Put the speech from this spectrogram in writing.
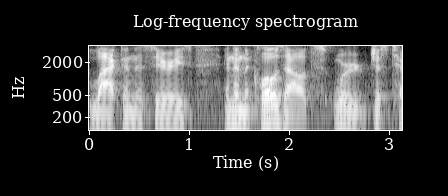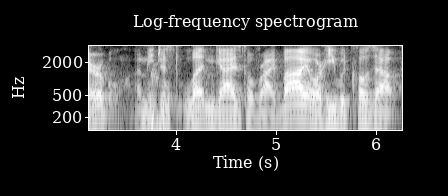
lacked in this series, and then the closeouts were just terrible. I mean, just letting guys go right by, or he would close out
